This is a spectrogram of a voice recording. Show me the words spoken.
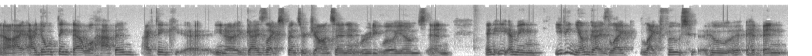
Now, I, I don't think that will happen. I think, uh, you know, guys like Spencer Johnson and Rudi Williams and and he, I mean, even young guys like like Foose who have been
